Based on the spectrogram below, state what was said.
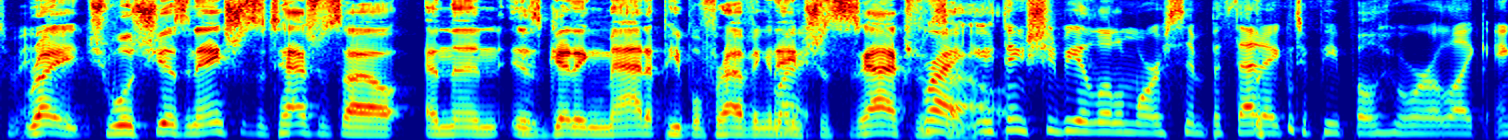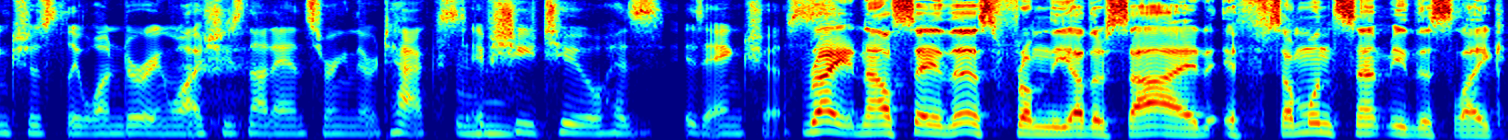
to me. Right. Well, she has an anxious attachment style and then is getting mad at people for having an Right. anxious attachment Right. style. Right. You think she'd be a little more sympathetic to people who are like anxiously wondering why she's not answering their text if she too has is anxious. Mm-hmm. Right. And I'll say this from the other side if someone sent me this like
